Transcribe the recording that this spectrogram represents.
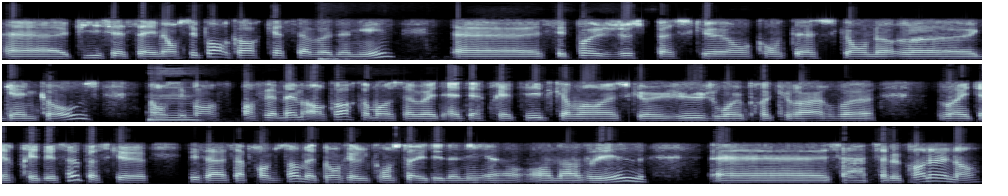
Euh, puis c'est ça. Mais on sait pas encore qu'est-ce que ça va donner. Euh, c'est pas juste parce qu'on conteste qu'on aura gain de cause. On Mm. sait pas, on fait même encore comment ça va être interprété, puis comment est-ce qu'un juge ou un procureur va va interpréter ça, parce que ça, ça prend du temps. Mettons que le constat a été donné en, en avril, euh, ça, ça peut prendre un an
